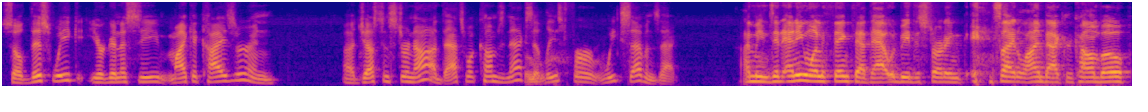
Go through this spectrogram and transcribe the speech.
So this week you're going to see Micah Kiser and uh, Justin Strnad. That's what comes next, at least for week seven, Zach. I mean, did anyone think that that would be the starting inside linebacker combo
